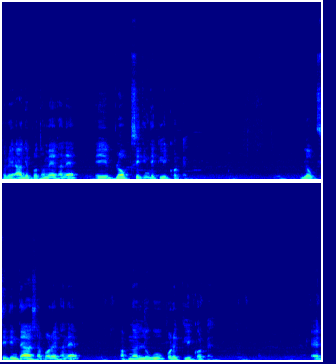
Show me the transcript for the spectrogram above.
সরি আগে প্রথমে এখানে এই ব্লক সিটিংতে ক্লিক করবেন। ব্লক সিটিংতে আসার পর এখানে আপনার লুগো উপরে ক্লিক করবেন। অ্যাড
